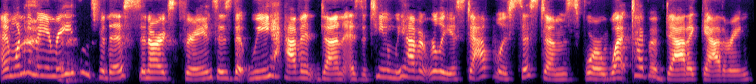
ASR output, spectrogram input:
And one of the main reasons for this in our experience is that we haven't done as a team, we haven't really established systems for what type of data gathering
